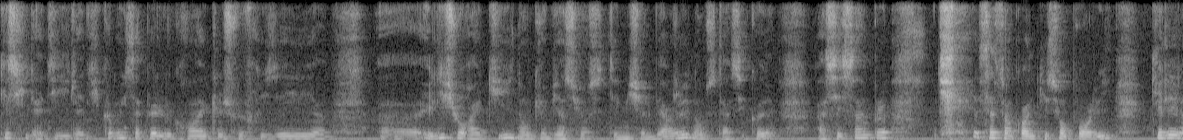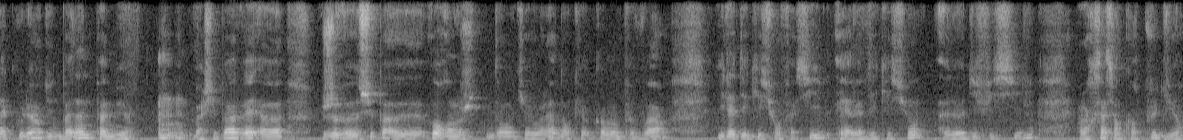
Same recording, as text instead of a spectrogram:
qu'est-ce qu'il a dit? Il a dit comment il s'appelle le grand avec les cheveux frisés? Eli Chouraki. Donc, bien sûr, c'était Michel Berger. Donc, c'était assez, assez simple. Ça, c'est encore une question pour lui. Quelle est la couleur d'une banane pas mûre? Bah, Je sais pas, je, sais pas, orange. Donc, voilà. Donc, comme on peut voir, il a des questions faciles et elle a des questions difficiles. Alors, ça, c'est encore plus dur.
